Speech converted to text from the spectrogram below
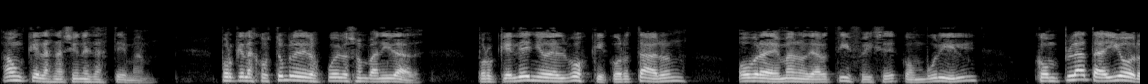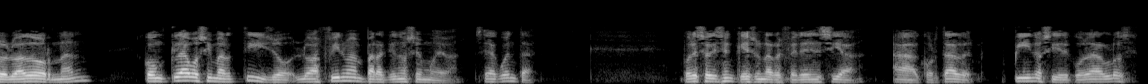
aunque las naciones las teman. Porque las costumbres de los pueblos son vanidad, porque el leño del bosque cortaron, obra de mano de artífice, con buril, con plata y oro lo adornan, con clavos y martillo lo afirman para que no se muevan. ¿Se da cuenta? Por eso dicen que es una referencia a cortar pinos y decorarlos,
